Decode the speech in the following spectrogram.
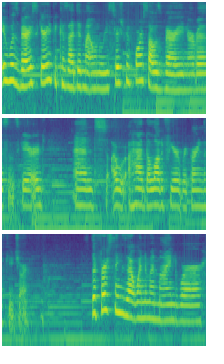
It was very scary because I did my own research before, so I was very nervous and scared, and I, I had a lot of fear regarding the future. The first things that went in my mind were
